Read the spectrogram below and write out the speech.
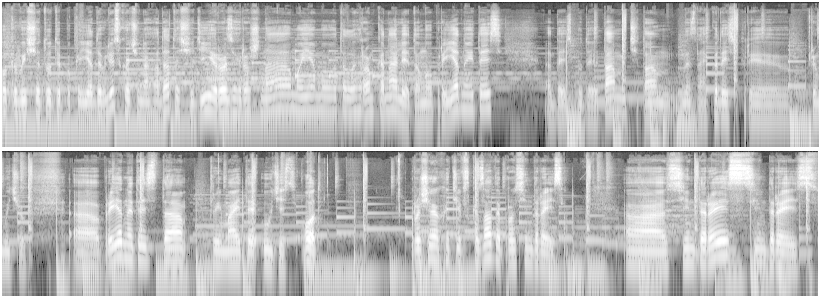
Поки ви ще тут і поки я дивлюсь, хочу нагадати, що діє розіграш на моєму телеграм-каналі, тому приєднуйтесь. Десь буде там чи там, не знаю, кудись при, примичу. Е, приєднуйтесь та приймайте участь. От. Про що я хотів сказати про Сіндерейса. Е, Сіндерейс, Сіндерейс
